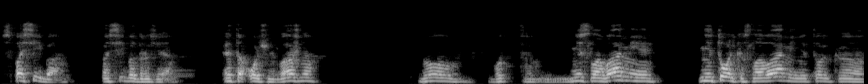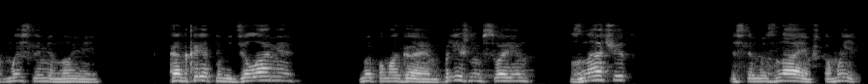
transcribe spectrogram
Спасибо, спасибо, друзья. Это очень важно. Но вот не словами, не только словами, не только мыслями, но и конкретными делами мы помогаем ближним своим. Значит, если мы знаем, что мы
